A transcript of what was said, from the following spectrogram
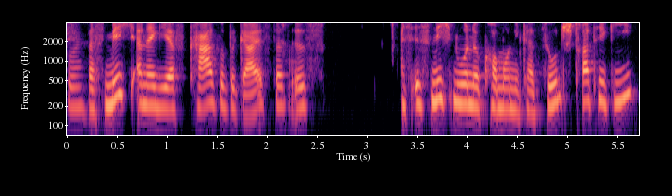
cool. was mich an der GfK so begeistert ist, es ist nicht nur eine Kommunikationsstrategie,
